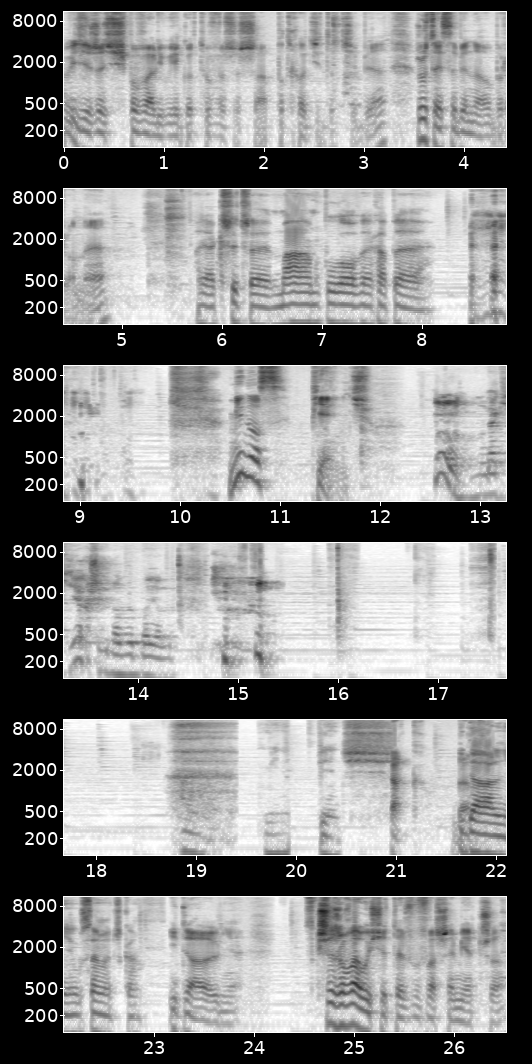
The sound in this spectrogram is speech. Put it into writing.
Widzi, żeś powalił jego towarzysza. Podchodzi do ciebie. Rzucaj sobie na obronę. A ja krzyczę, mam połowę HP. Minus 5. Hmm, jakiś jakrzyk nowy bojowy. Minus 5. Tak. Idealnie, ósemeczka. Idealnie. Skrzyżowały się te wasze miecze.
